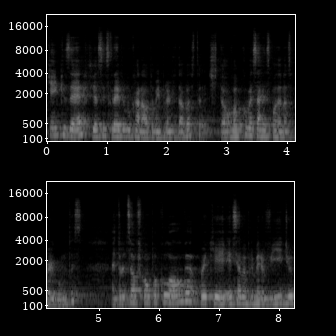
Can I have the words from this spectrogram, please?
quem quiser, já se inscreve no canal também para ajudar bastante. Então vamos começar respondendo as perguntas. A introdução ficou um pouco longa, porque esse é o meu primeiro vídeo.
